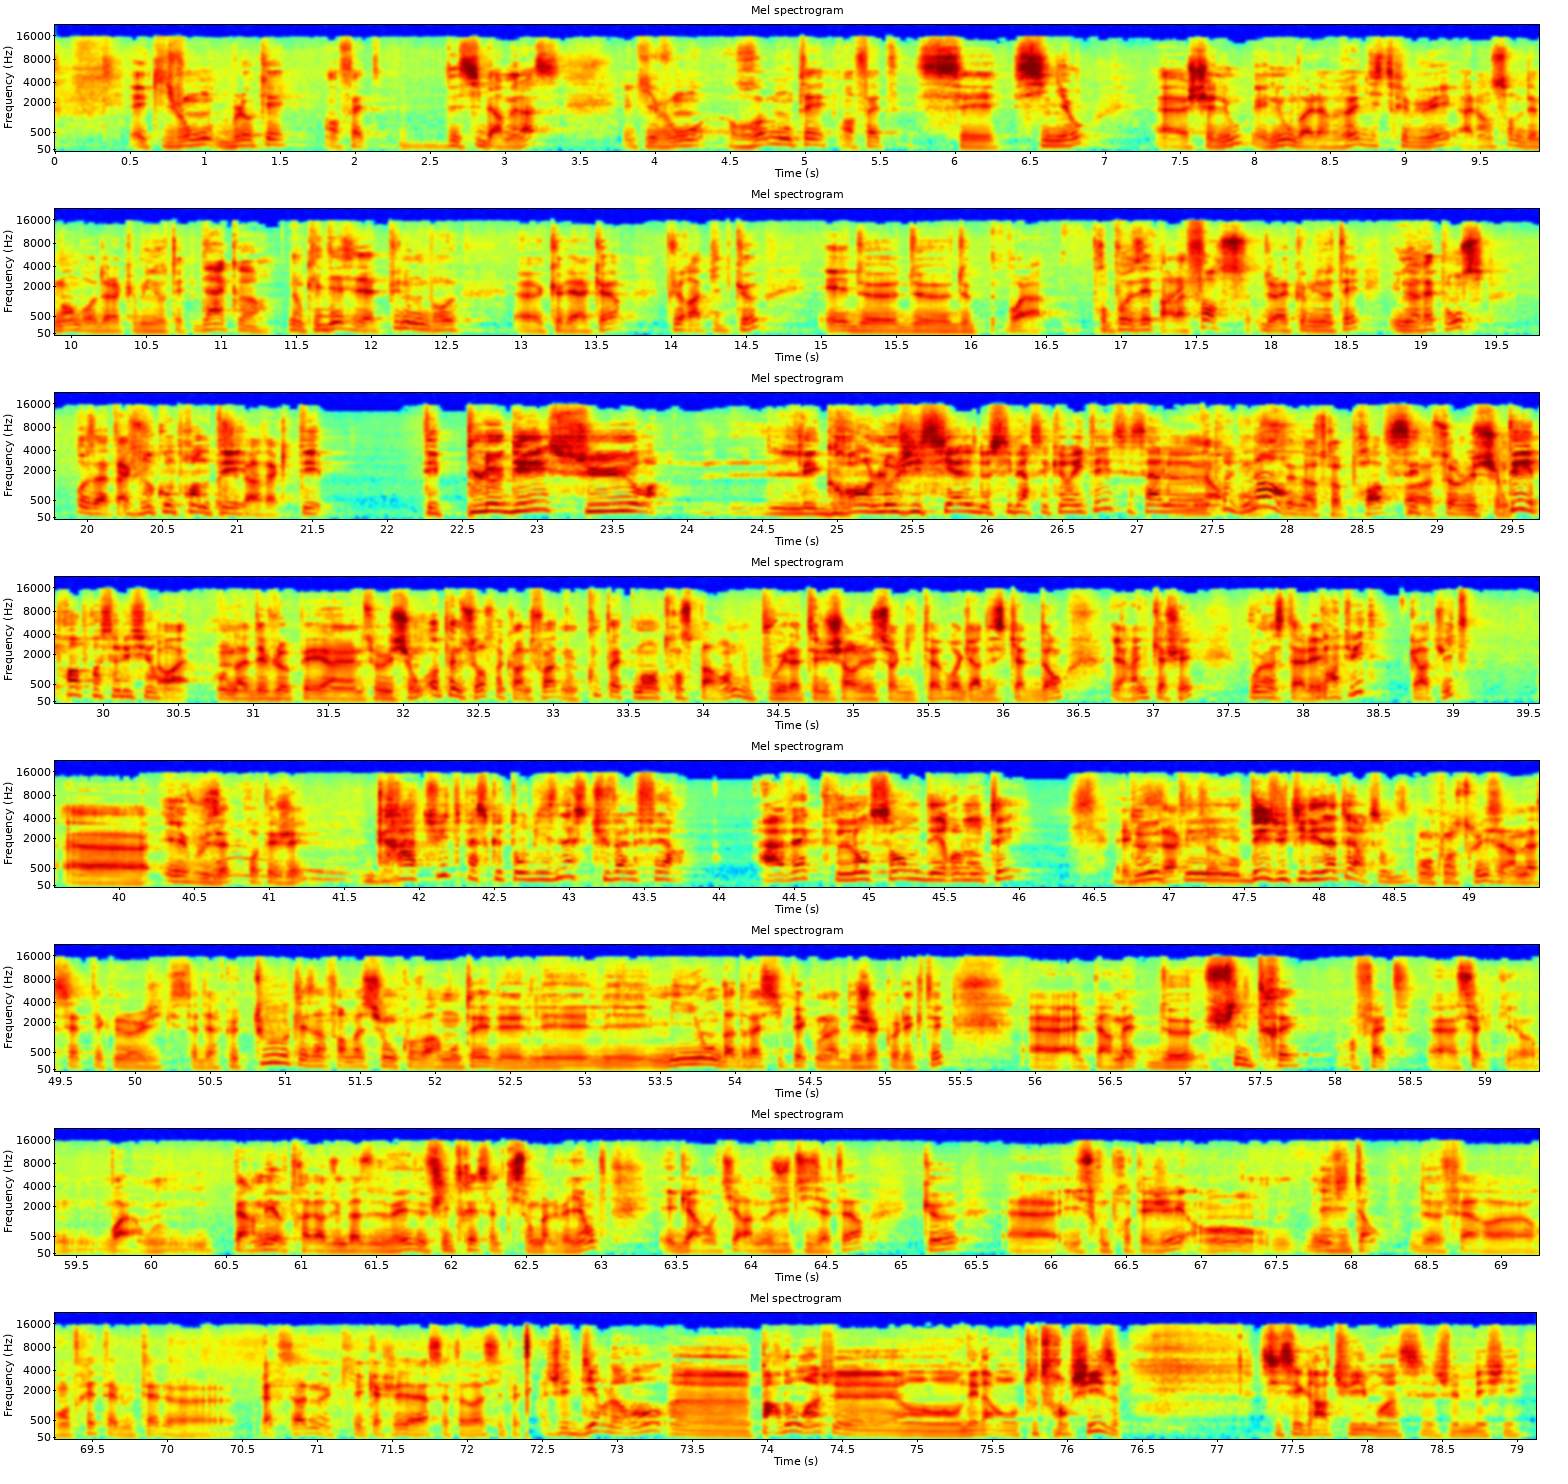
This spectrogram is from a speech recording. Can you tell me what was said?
et qui vont bloquer en fait des cybermenaces et qui vont remonter en fait ces signaux euh, chez nous et nous on va les redistribuer à l'ensemble des membres de la communauté. D'accord. Donc l'idée c'est d'être plus nombreux euh, que les hackers, plus rapides qu'eux et de, voilà, proposer par la force de la communauté une réponse aux attaques. Je veux comprendre, tes, t'es plugué sur les grands logiciels de cybersécurité, c'est ça le truc? Non, c'est notre propre solution. Tes propres solutions. Ouais, on a développé une solution open source, encore une fois, donc complètement transparente. Vous pouvez la télécharger sur GitHub, regarder ce qu'il y a dedans. Il n'y a rien de caché. Vous l'installez. Gratuite? Gratuite. Euh, et vous êtes protégé. Gratuite parce que ton business, tu vas le faire avec l'ensemble des remontées? De des utilisateurs. Qui sont... Ce qu'on construit, c'est un asset technologique. C'est-à-dire que toutes les informations qu'on va remonter, les, millions d'adresses IP qu'on a déjà collectées, euh, elles permettent de filtrer en fait, euh, celles qui, on, voilà, on permet au travers d'une base de données de filtrer celles qui sont malveillantes et garantir à nos utilisateurs qu'ils euh, seront protégés en évitant de faire euh, rentrer telle ou telle euh, personne qui est cachée derrière cette adresse IP. Je vais te dire, Laurent, pardon, hein, on est là en toute franchise. Si c'est gratuit, moi, je vais me méfier.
